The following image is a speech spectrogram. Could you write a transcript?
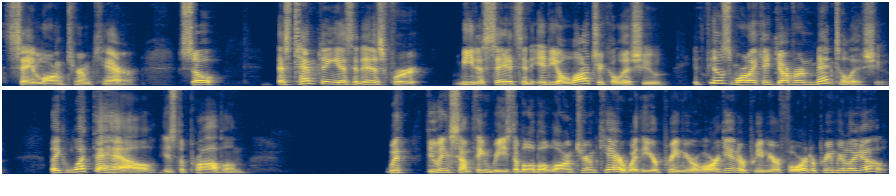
say long-term care. So, as tempting as it is for me to say it's an ideological issue, it feels more like a governmental issue. Like, what the hell is the problem with doing something reasonable about long-term care, whether you're Premier Horgan or Premier Ford or Premier Legault?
